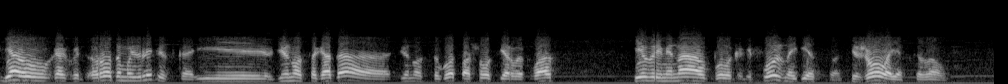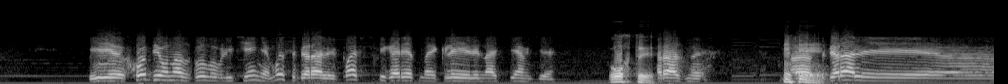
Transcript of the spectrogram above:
я как бы родом из Липецка, и в 90 года, 90 год пошел в первый класс. В те времена было как бы сложное детство, тяжелое, я бы сказал. И хобби у нас было увлечение. Мы собирали пачки сигаретные, клеили на стенки Ух ты. разные. А, собирали э,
